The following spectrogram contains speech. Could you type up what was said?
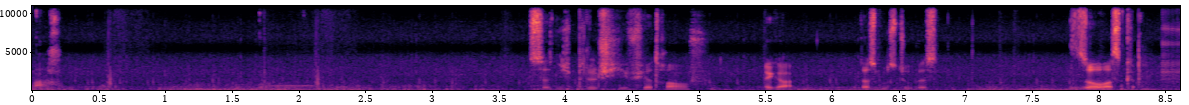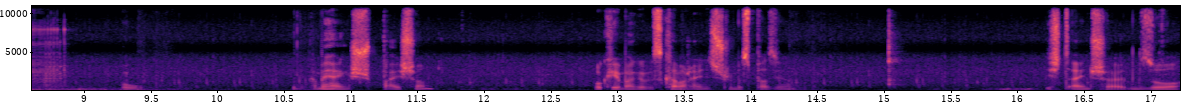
machen. Ist das nicht ein bisschen schief hier drauf? Egal. Das musst du wissen. So, was kann... Oh. Kann man hier eigentlich speichern? Okay, es kann wahrscheinlich nichts Schlimmes passieren. Licht einschalten. So.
